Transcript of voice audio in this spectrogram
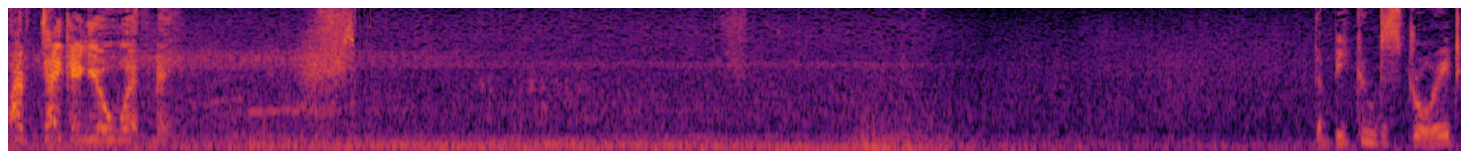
I'm taking you with me! The beacon destroyed,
